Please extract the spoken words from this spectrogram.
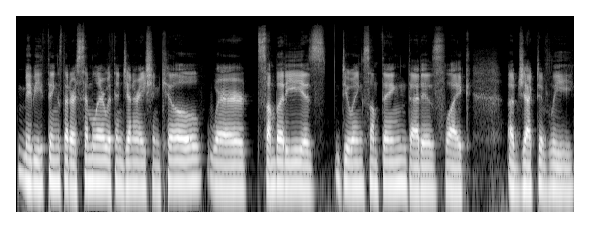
maybe things that are similar within generation kill where somebody is doing something that is like objectively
